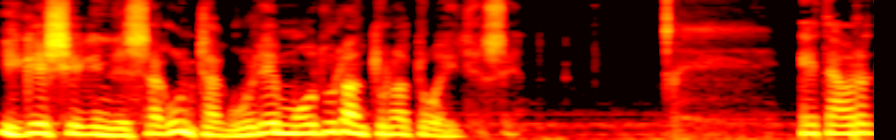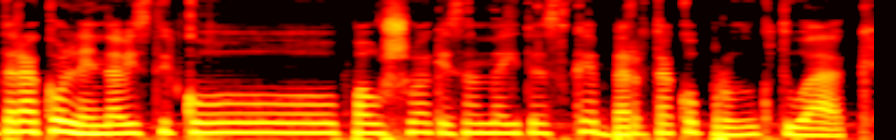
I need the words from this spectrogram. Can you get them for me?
igez egin dezagun, eta gure modura antonatu gaitezen. Eta horretarako lehendabiziko pausoak izan daitezke bertako produktuak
